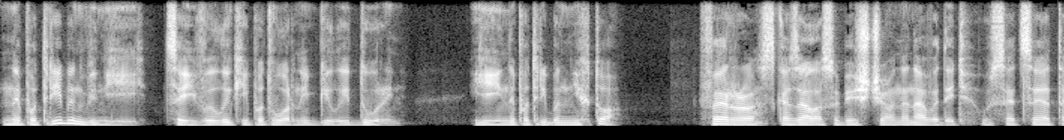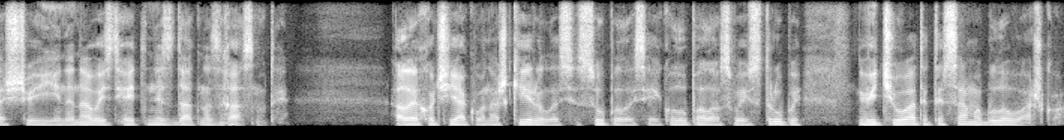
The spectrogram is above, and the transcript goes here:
Не потрібен він їй, цей великий потворний білий дурень. Їй не потрібен ніхто. Ферро сказала собі, що ненавидить усе це та що її ненависть геть не здатна згаснути. Але, хоч як вона шкірилася, супилася і колупала свої струпи, відчувати те саме було важко.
